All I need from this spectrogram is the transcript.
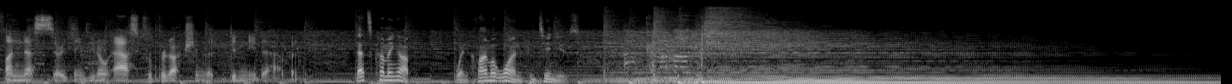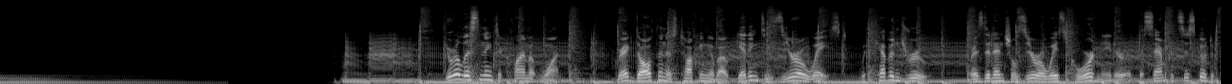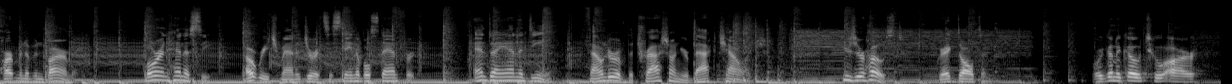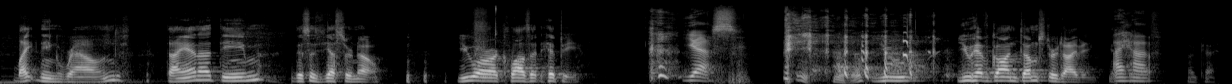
unnecessary things. You don't ask for production that didn't need to happen. That's coming up when Climate One continues. You're listening to Climate One. Greg Dalton is talking about getting to zero waste with Kevin Drew, Residential Zero Waste Coordinator of the San Francisco Department of Environment, Lauren Hennessy, Outreach Manager at Sustainable Stanford, and Diana Dehm, founder of the Trash on Your Back Challenge. Here's your host, Greg Dalton. We're going to go to our lightning round. Diana Dehm, this is yes or no. You are a closet hippie. yes, You, you have gone dumpster diving. I have. Okay.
